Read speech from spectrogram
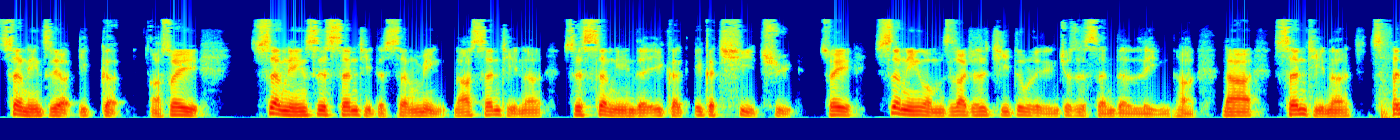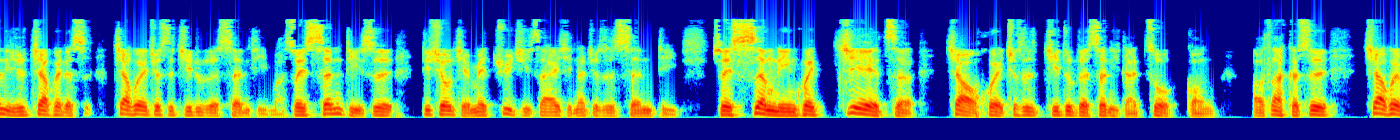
圣灵只有一个啊。所以圣灵是身体的生命，然后身体呢是圣灵的一个一个器具。所以圣灵我们知道就是基督的灵，就是神的灵哈。那身体呢？身体就教会的身，教会就是基督的身体嘛。所以身体是弟兄姐妹聚集在一起，那就是身体。所以圣灵会借着教会，就是基督的身体来做工。哦，那可是教会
